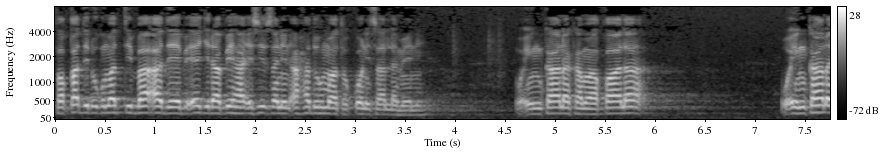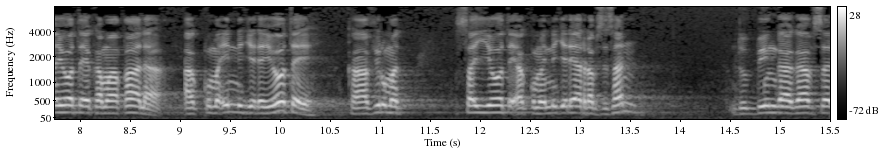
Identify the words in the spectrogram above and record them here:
فقد رقمت باء دي بأجر بها إسيسا أحدهما تكون إسال لميني. وإن كان كما قال وإن كان يوتي كما قال أكما إني جد يوتي كافر سيوتي أكما إني جد الربسسا دبين غافسا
